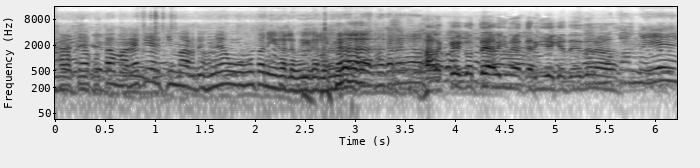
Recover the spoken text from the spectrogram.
ਹਲਕਾ ਕੁੱਤਾ ਮਾਰਿਆ ਘੇਰ ਕੀ ਮਾਰਦੇ? ਹੁੰਦੇ ਆ? ਉਹ ਤਾਂ ਨਹੀਂ ਗੱਲ ਹੋਈ ਗੱਲ। ਹਲਕੇ ਕੁੱਤੇ ਵਾਲੀ ਨਾ ਕਰੀਏ ਕਿਤੇ ਇਹਦੇ ਨਾਲ। ਕੰਮ ਇਹ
